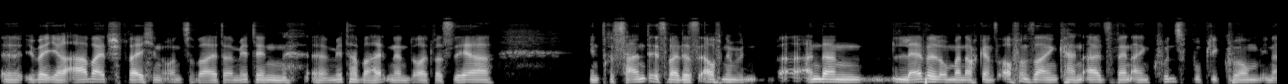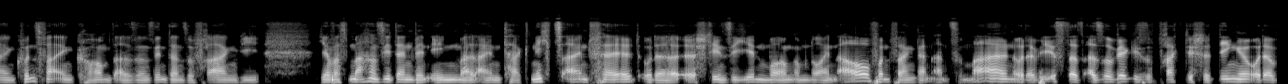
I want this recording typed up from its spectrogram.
äh, über ihre Arbeit sprechen und so weiter mit den äh, Mitarbeitenden dort, was sehr interessant ist, weil das auf einem anderen Level und man auch ganz offen sein kann, als wenn ein Kunstpublikum in einen Kunstverein kommt. Also dann sind dann so Fragen wie, ja, was machen Sie denn, wenn Ihnen mal einen Tag nichts einfällt oder äh, stehen Sie jeden Morgen um neun auf und fangen dann an zu malen oder wie ist das? Also wirklich so praktische Dinge oder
